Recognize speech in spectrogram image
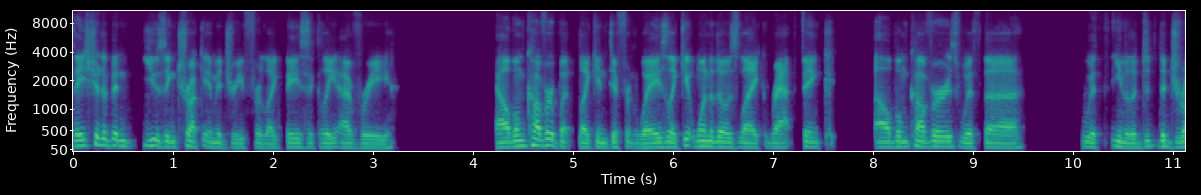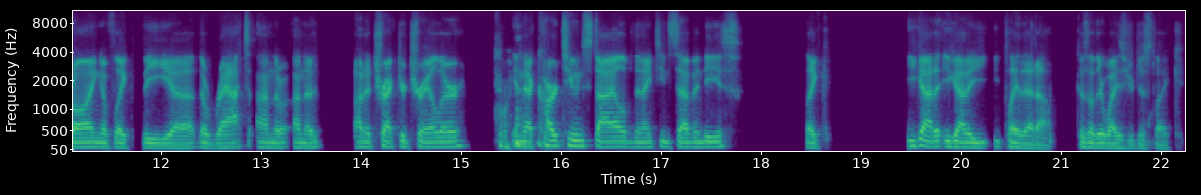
they should have been using truck imagery for like basically every album cover but like in different ways like get one of those like rat fink album covers with uh with you know the, the drawing of like the uh the rat on the on a on a tractor trailer in that cartoon style of the 1970s like you gotta you gotta you play that up because otherwise you're just like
